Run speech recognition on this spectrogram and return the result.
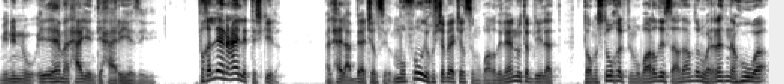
من إنه يعمل حاجة انتحارية زي دي. فخلينا نعاين للتشكيلة. اللي حيلعب بها تشيلسي. المفروض يخش بها تشيلسي المباراة دي لأنه تبديلات توماس توخل في المباراة دي ساوثهامبتون ورتنا هو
